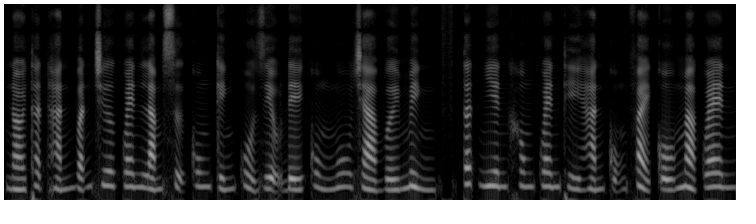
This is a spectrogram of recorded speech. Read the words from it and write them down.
Nói thật hắn vẫn chưa quen lắm sự cung kính của diệu đế cùng ngu trà với mình. Tất nhiên không quen thì hắn cũng phải cố mà quen.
